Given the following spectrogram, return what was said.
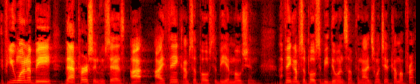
if you want to be that person who says, I, I think I'm supposed to be in motion, I think I'm supposed to be doing something. I just want you to come up front.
